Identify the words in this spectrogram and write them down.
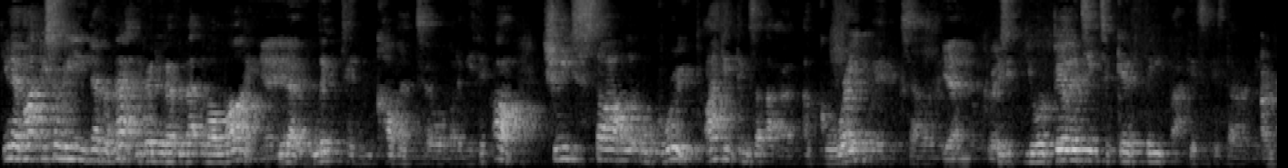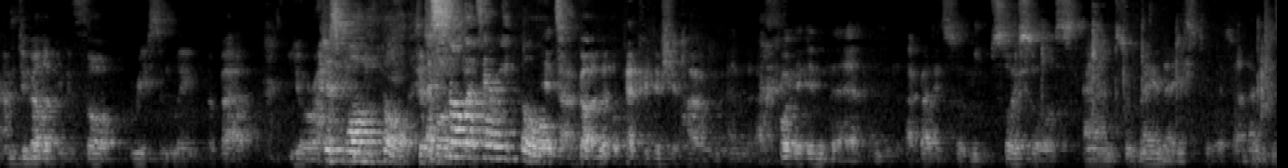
You know, it might be somebody you've never met, you've only ever met them online, Yeah, you know, LinkedIn commenter or whatever. You think, oh, should we start a little group? I think things like that are a great way of accelerating. yeah, Because great. your ability to give feedback is, is directly. I'm, I'm developing a thought recently about your Just one thought, Just a one solitary thought. It's, I've got a little petri dish at home, and I put it in there, and I've added some soy sauce and some mayonnaise to it. And I'm That was a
